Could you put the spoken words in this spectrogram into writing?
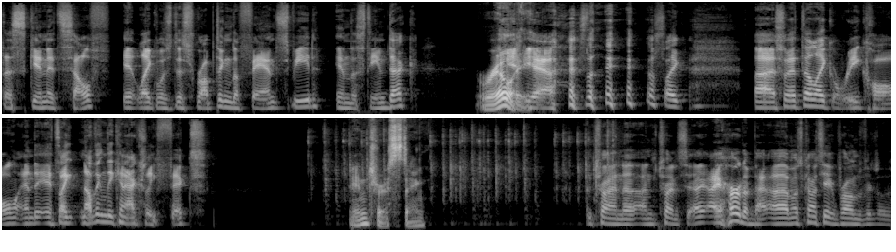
the skin itself, it like was disrupting the fan speed in the Steam Deck. Really? Yeah. It's like, it's like uh so they have to like recall and it's like nothing they can actually fix. Interesting. I'm trying to. I'm trying to say. I, I heard about uh, most common problems visual.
